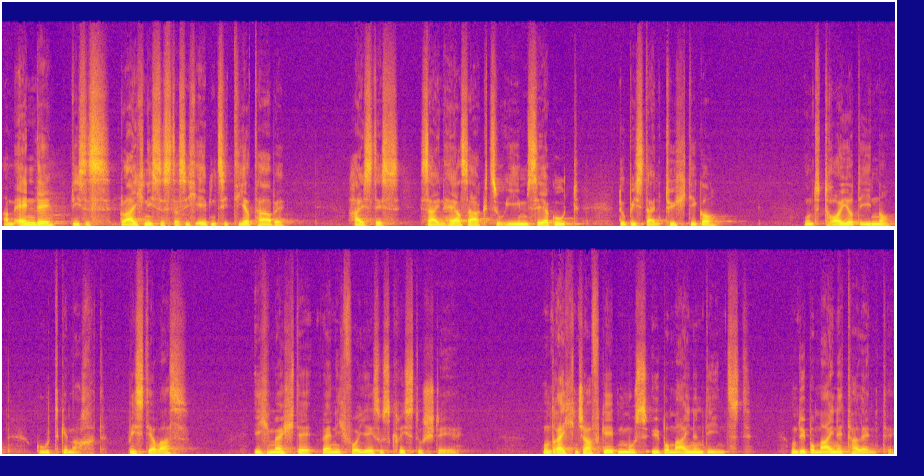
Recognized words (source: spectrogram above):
Am Ende dieses Gleichnisses, das ich eben zitiert habe, heißt es, sein Herr sagt zu ihm, sehr gut, du bist ein tüchtiger und treuer Diener, gut gemacht. Wisst ihr was? Ich möchte, wenn ich vor Jesus Christus stehe, und Rechenschaft geben muss über meinen Dienst und über meine Talente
